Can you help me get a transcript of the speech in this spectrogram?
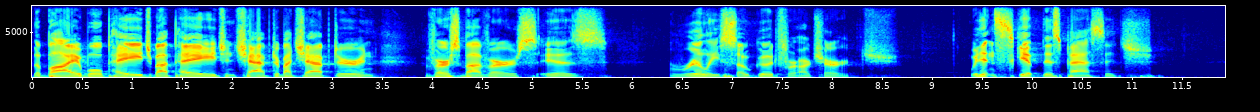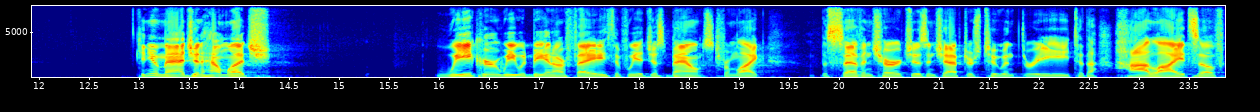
the Bible page by page and chapter by chapter and verse by verse is really so good for our church. We didn't skip this passage. Can you imagine how much weaker we would be in our faith if we had just bounced from like the seven churches in chapters two and three to the highlights of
